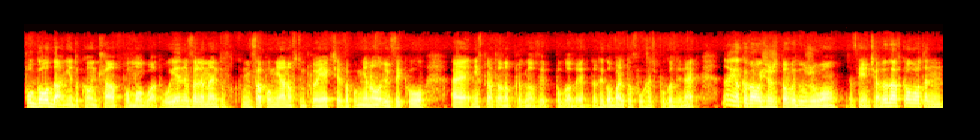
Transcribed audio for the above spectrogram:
pogoda nie do końca pomogła. To był jeden z elementów, o którym zapomniano w tym projekcie, zapomniano o ryzyku. E, nie sprawdzono prognozy pogody, dlatego warto słuchać pogodynek. No i okazało się, że to wydłużyło zdjęcia. Dodatkowo ten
